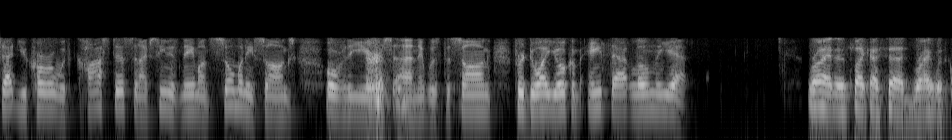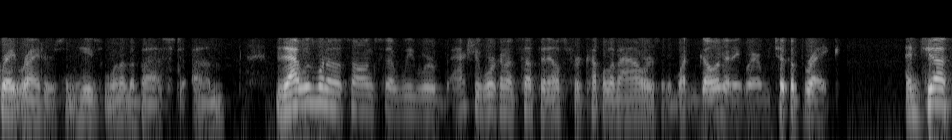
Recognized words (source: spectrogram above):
set, you co-wrote with Kostas, and I've seen his name on so many songs over the years. And it was the song for Dwight Yoakam, "Ain't That Lonely Yet." Right, and it's like I said, write with great writers, and he's one of the best. Um, that was one of those songs that we were actually working on something else for a couple of hours and it wasn't going anywhere. We took a break, and just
